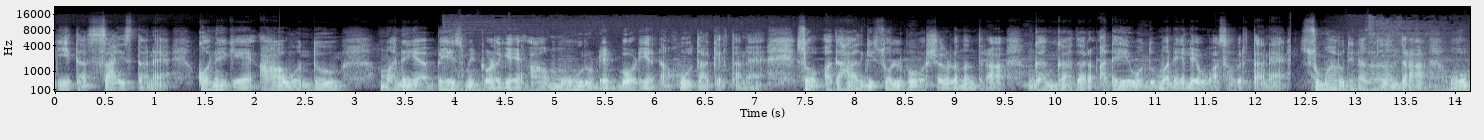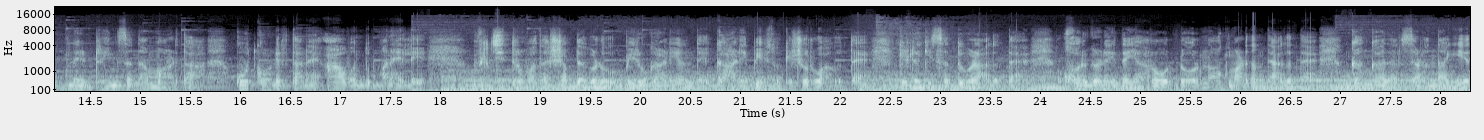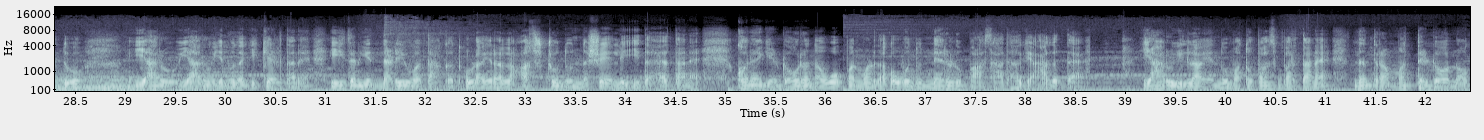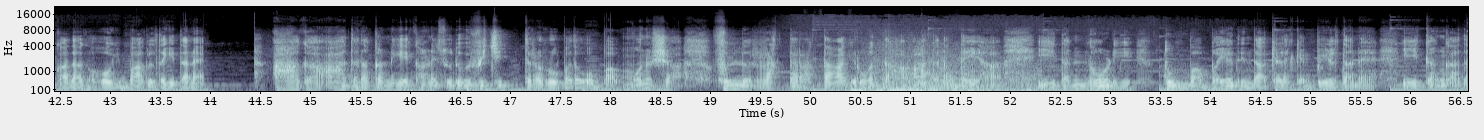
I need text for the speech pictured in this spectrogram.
ಈತ ಸಾಯಿಸ್ತಾನೆ. ಕೊನೆಗೆ ಆ ಒಂದು ಮನೆಯ ಬೇಸ್ಮೆಂಟ್ ಒಳಗೆ ಆ ಮೂರು ಡೆಡ್ ಬಾಡಿಯನ್ನು ಹೂತಾಕಿರ್ತಾನೆ. ಸೊ ಅದಾಗಿ ಸ್ವಲ್ಪ ವರ್ಷಗಳ ನಂತರ ಗಂಗಾಧರ್ ಅದೇ ಒಂದು ಮನೆಯಲ್ಲಿ ವಾಸವಿರ್ತಾನೆ. ಸುಮಾರು ದಿನಗಳ ನಂತರ ಒಬ್ಬನೇ ಡ್ರಿಂಕ್ಸನ್ನು ಮಾಡ್ತಾ ಕೂತ್ಕೊಂಡಿರ್ತಾನೆ ಆ ಒಂದು ಮನೆಯಲ್ಲಿ. ವಿಚಿತ್ರವಾದ ಶಬ್ದಗಳು ಬಿರುಗಾಳಿಯಂತೆ ಗಾಳಿ ಬೀಸೋಕೆ ಶುರುವಾಗುತ್ತೆ. ಕಿಟಕಿ ಸದ್ದುಗಳಾಗುತ್ತೆ. ಹೊರಗಡೆಯಿಂದ ಯಾರೋ ಡೋರ್ ನಾಕ್ ಮಾಡಿದಂತೆ ಆಗುತ್ತೆ. ಗಂಗಾಧರ್ ಸಡನ್ ಆಗಿ ಎದ್ದು, ಯಾರು ಯಾರು? ಎನ್ನುವುದಾಗಿ ಕೇಳ್ತಾನೆ. ಈತನಿಗೆ ನಡೆಯುವ ತಾಕತ್ ಕೂಡ ಇರಲ್ಲ. ಅಷ್ಟೊಂದು ನಶೆಯಲ್ಲಿ ಈತ ಹೇಳ್ತಾನೆ. ಕೊನೆಗೆ ಡೋರನ್ನು ಓಪನ್ ಮಾಡಿದಾಗ ಒಂದು ನೆರಳು ಪಾಸ್ ಆದ ಹಾಗೆ ಆಗುತ್ತೆ. ಯಾರು ಇಲ್ಲ ಎಂದು ಮತ್ತೊಪಾಸ್ ಬರ್ತಾನೆ. ನಂತರ ಮತ್ತೆ ಡೋರ್ ನಾಕ್ ಆದಾಗ ಹೋಗಿ ಬಾಗಿಲು ತೆಗಿತಾನೆ. ಆಗ ಆತನ ಕಣ್ಣಿಗೆ ಕಾಣಿಸುವುದು ವಿಚಿತ್ರ ರೂಪದ ಒಬ್ಬ ಮನುಷ್ಯ ಫುಲ್ ರಕ್ತ ರಕ್ತ ಆಗಿರುವಂತಹ ಆತನ ದೇಹ. ಈತ ನೋಡಿ ತುಂಬ ಭಯದಿಂದ ಕೆಳಕ್ಕೆ ಬೀಳ್ತಾನೆ ಈ ಗಂಗಾದ.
